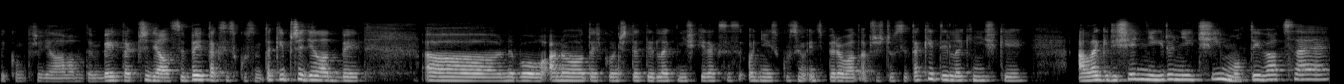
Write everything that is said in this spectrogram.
jako předělávám ten byt, tak předělal si byt, tak si zkusím taky předělat byt, Uh, nebo ano, teď končte tyhle knížky, tak se od něj zkusím inspirovat a přečtu si taky tyhle knížky. Ale když je někdo něčí motivace,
